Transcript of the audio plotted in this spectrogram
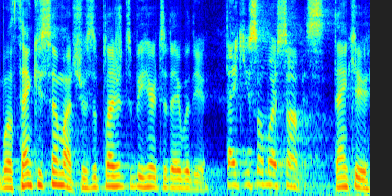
Well, thank you so much. It was a pleasure to be here today with you. Thank you so much, Thomas. Thank you.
